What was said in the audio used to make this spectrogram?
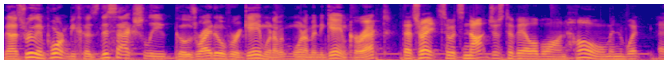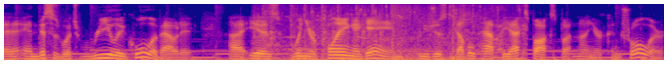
Now it's really important because this actually goes right over a game when I'm when I'm in a game, correct? That's right. So it's not just available on home, and what uh, and this is what's really cool about it uh, is when you're playing a game, you just double tap the Xbox button on your controller,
